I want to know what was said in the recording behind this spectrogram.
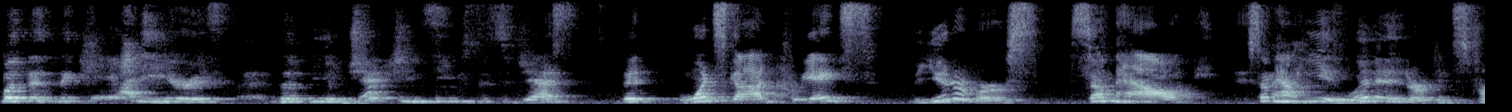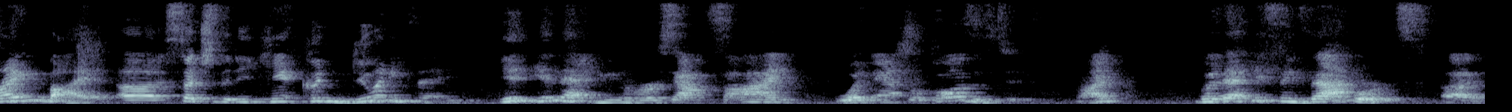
But the, the key idea here is the, the objection seems to suggest that once God creates the universe, somehow somehow he is limited or constrained by it, uh, such that he can't couldn't do anything in, in that universe outside what natural causes do, right? But that gets things backwards, uh,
